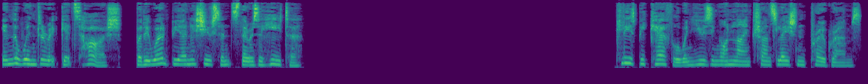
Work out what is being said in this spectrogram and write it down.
In the winter it gets harsh, but it won't be an issue since there is a heater. Please be careful when using online translation programs.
